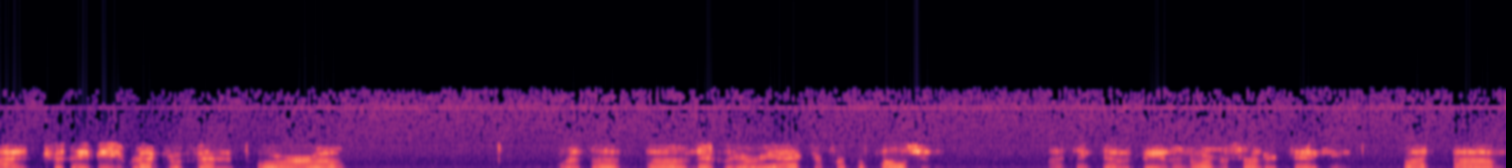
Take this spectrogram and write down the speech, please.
I, could they be retrofitted for uh, with a, a nuclear reactor for propulsion? I think that would be an enormous undertaking, but um,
